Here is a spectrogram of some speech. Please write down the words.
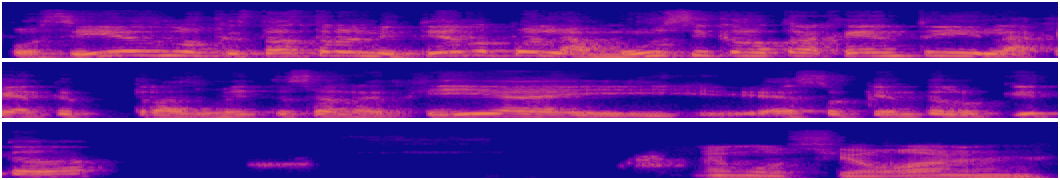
pues sí, es lo que estás transmitiendo, pues la música a otra gente y la gente transmite esa energía y eso, ¿quién te lo quita, no? Emoción.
